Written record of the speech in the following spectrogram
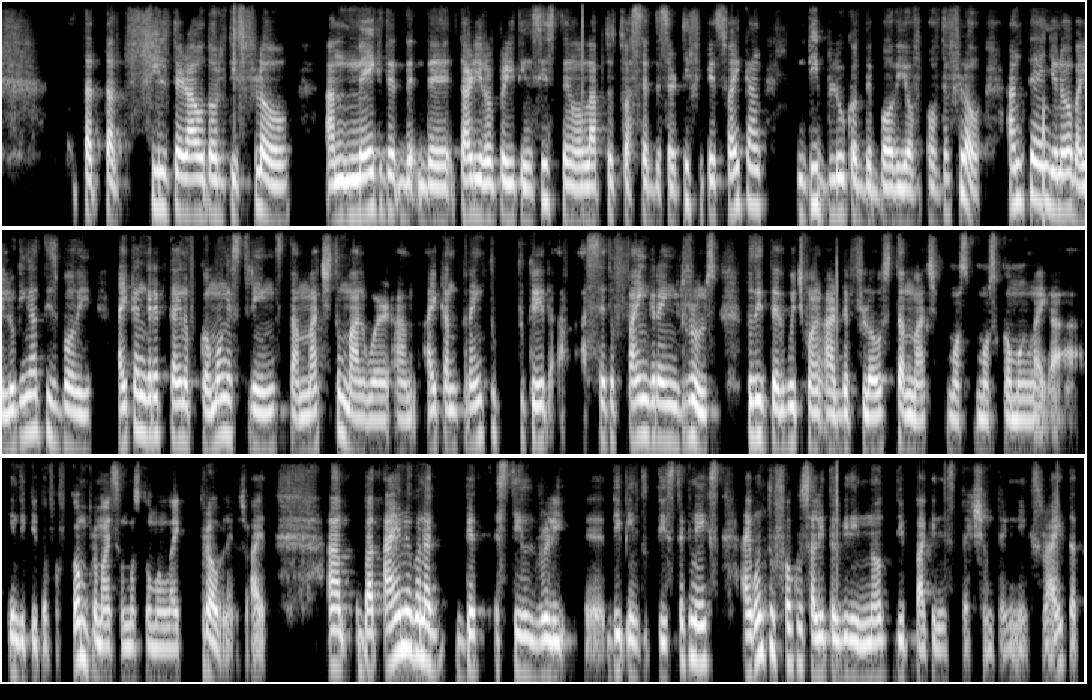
that, that filter out all this flow and make the, the, the, target operating system or laptop to accept the certificate so I can deep look at the body of, of the flow. And then, you know, by looking at this body, I can grab kind of common strings that match to malware and I can try to, to create a, a set of fine-grained rules to detect which one are the flows that match most, most common like uh, of compromise or most common like problems, right? Um, but I'm not gonna get still really uh, deep into these techniques. I want to focus a little bit in not deep packet inspection techniques, right? That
